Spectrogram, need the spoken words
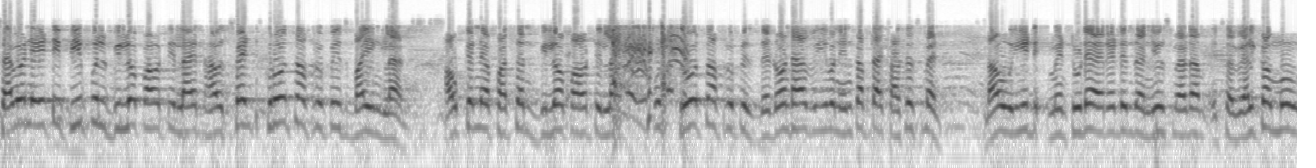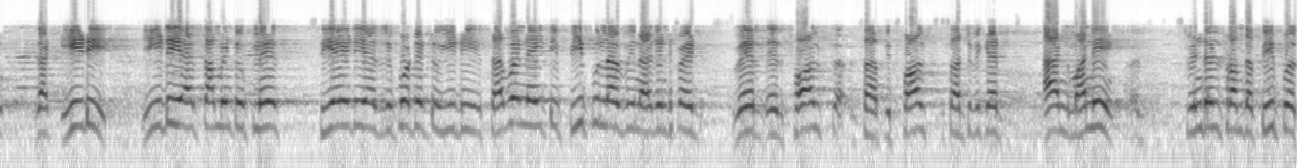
780 people below poverty line have spent crores of rupees buying land. How can a person below poverty line put crores of rupees? They don't have even income tax assessment. Now, ED, I mean, today I read in the news, madam, it's a welcome move that ED, ED has come into place. CID has reported to ED, 780 people have been identified where false, uh, with false certificate and money swindled from the people.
